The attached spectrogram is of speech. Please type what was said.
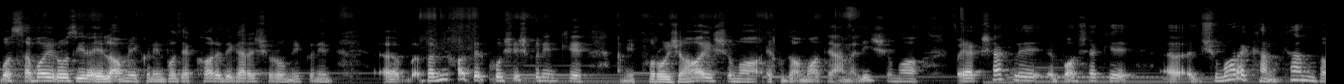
با سبای روزی را اعلام می‌کنین باز یک کار دیگر را شروع می‌کنین. به می خاطر کوشش کنین که امی پروژه های شما اقدامات عملی شما به یک شکل باشه که شما را کم کم به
